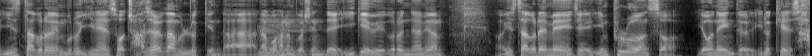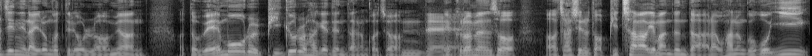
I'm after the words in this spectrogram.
인스타그램으로 인해서 좌절감을 느낀다라고 음. 하는 것인데 이게 왜 그렇냐면 어, 인스타그램에 이제 인플루언서 연예인들 이렇게 사진이나 이런 것들이 올라오면 어떤 외모를 비교를 하게 된다는 거죠. 음, 네. 네, 그러면서 어, 자신을 더 비참하게 만든다라고 하는 거고 이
